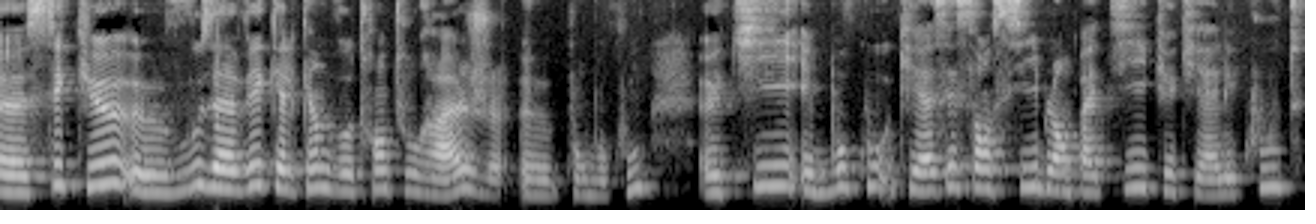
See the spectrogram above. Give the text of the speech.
euh, c'est que vous avez quelqu'un de votre entourage, pour beaucoup, qui est beaucoup, qui est assez sensible, empathique, qui est à l'écoute,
